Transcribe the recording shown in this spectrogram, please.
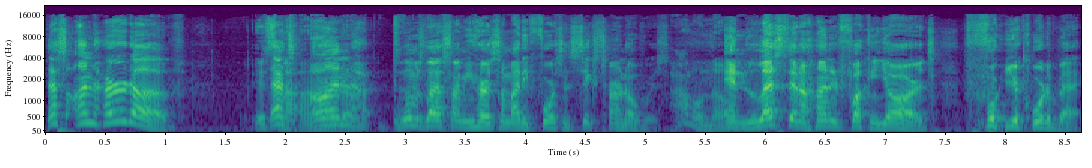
That's unheard of. It's That's not unheard un. of. When was the last time you heard somebody forcing six turnovers? I don't know. And less than hundred fucking yards for your quarterback.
